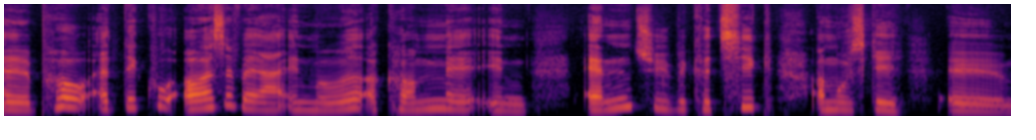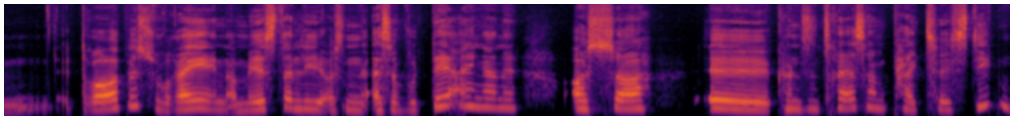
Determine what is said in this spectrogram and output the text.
øh, på, at det kunne også være en måde at komme med en anden type kritik, og måske øh, droppe suveræn og mesterlig, og sådan, altså vurderingerne, og så øh, koncentrere sig om karakteristikken.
